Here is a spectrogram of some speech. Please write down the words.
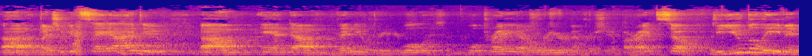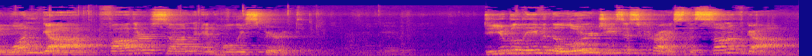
Uh, but you can say, I do. Um, and uh, then you will we'll pray over your membership. All right. So, do you believe in one God, Father, Son, and Holy Spirit? Do you believe in the Lord Jesus Christ, the Son of God,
